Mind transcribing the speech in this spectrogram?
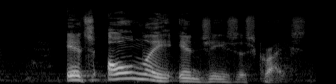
It's only in Jesus Christ.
